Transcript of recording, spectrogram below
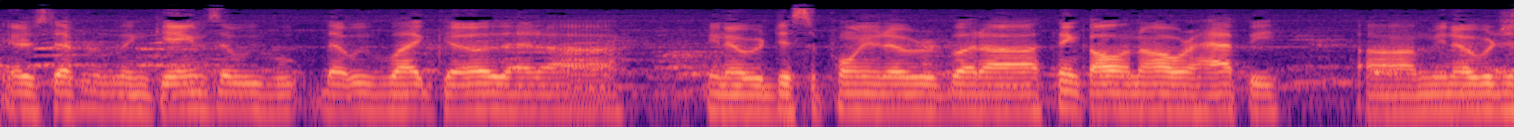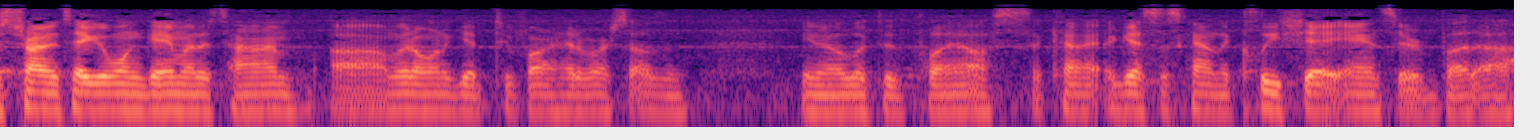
there's definitely been games that we've that we've let go that uh, you know we're disappointed over, but uh, I think all in all we're happy. Um, you know, we're just trying to take it one game at a time. Um, we don't want to get too far ahead of ourselves and you know look to the playoffs. I, kinda, I guess it's kind of the cliche answer, but uh,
